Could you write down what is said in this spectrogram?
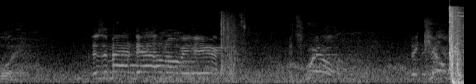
boy. There's a man down over here. It's Will. They killed him.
